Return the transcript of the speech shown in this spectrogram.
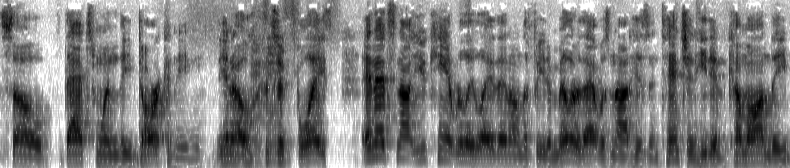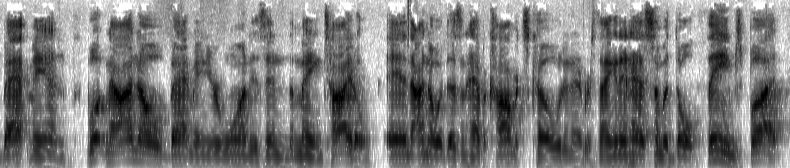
So that's when the darkening, you know, took place. And that's not, you can't really lay that on the feet of Miller. That was not his intention. He didn't come on the Batman book. Now, I know Batman Year One is in the main title, and I know it doesn't have a comics code and everything, and it has some adult themes, but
